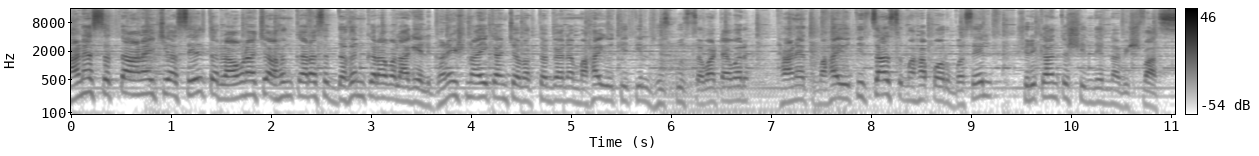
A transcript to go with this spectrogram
ठाण्यात सत्ता आणायची असेल तर रावणाच्या अहंकाराचं दहन करावं लागेल. गणेश नाईकांच्या वक्तव्यानं महायुतीतील धुसफूस चव्हाट्यावर ठाण्यात महायुतीचाच महापौर बसेल. श्रीकांत शिंदेंना विश्वास.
